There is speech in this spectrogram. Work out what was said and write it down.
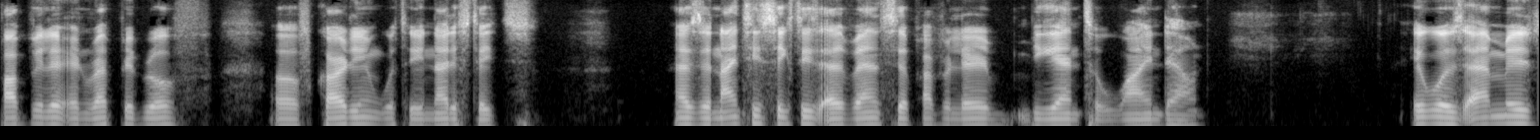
popular and rapid growth of karting with the United States. As the 1960s advanced, the popularity began to wind down. It was amid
